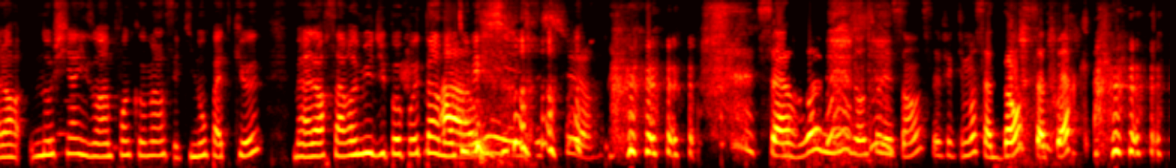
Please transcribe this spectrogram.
Alors, nos chiens, ils ont un point commun, c'est qu'ils n'ont pas de queue. Mais alors, ça remue du popotin dans ah tous les sens. C'est ça remue dans tous les sens. Effectivement, ça danse, ça twerk.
